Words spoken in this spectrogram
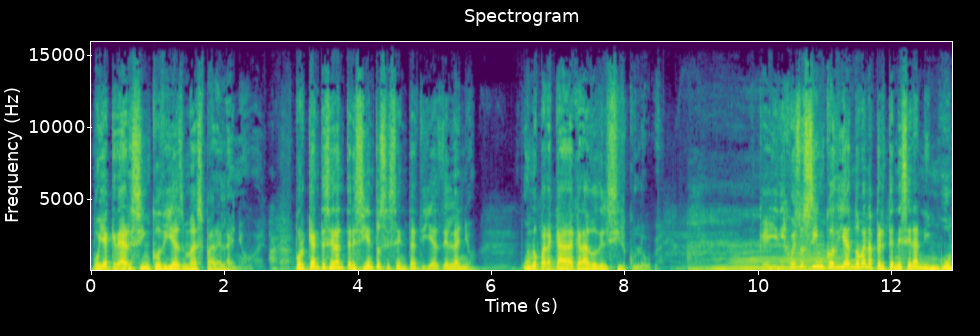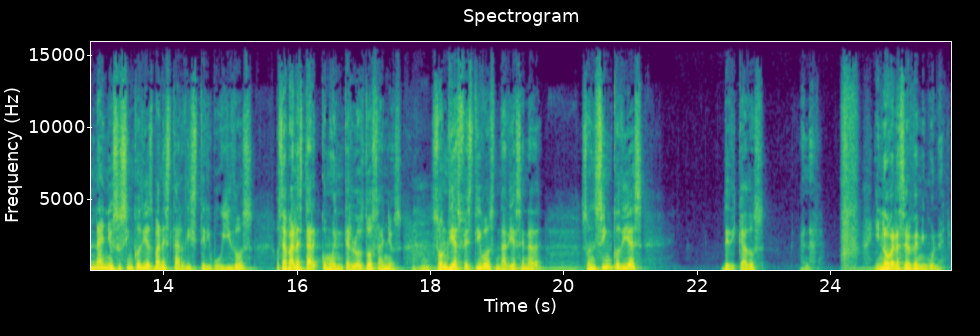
voy a crear cinco días más para el año, güey. Porque antes eran 360 días del año. Uno para cada grado del círculo, güey. Ah. Ok, y dijo, esos cinco días no van a pertenecer a ningún año, esos cinco días van a estar distribuidos, o sea, van a estar como entre los dos años. Son días festivos, nadie hace nada. Son cinco días dedicados a nada. Y no van a ser de ningún año.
